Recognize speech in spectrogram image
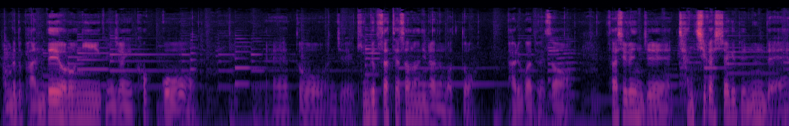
아무래도 반대 여론이 굉장히 컸고 예, 또 이제 긴급 사태 선언이라는 것도 발효가 돼서 사실은 이제 잔치가 시작이 됐는데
